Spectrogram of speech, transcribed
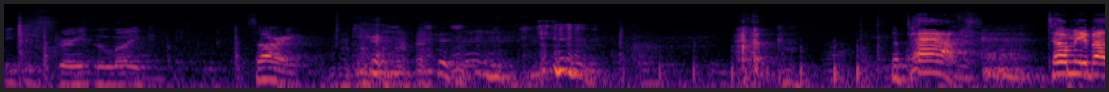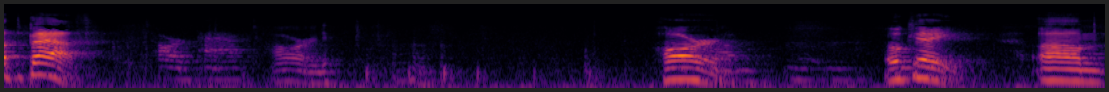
He just drained the lake. sorry. the path. Tell me about the path. Hard packed. Hard. Hard. Okay. Um,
